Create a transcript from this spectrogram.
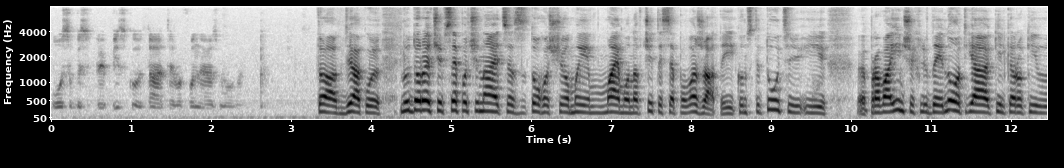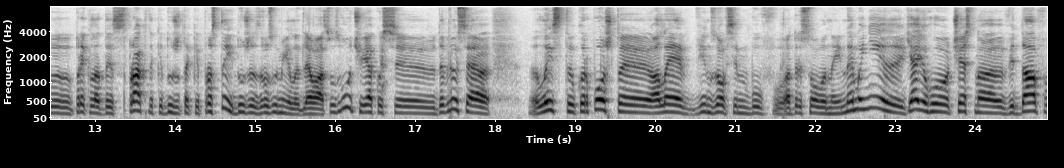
у особисту переписку та телефонні розмови. Так, дякую. Ну, до речі, все починається з того, що ми маємо навчитися поважати і Конституцію, і е, права інших людей. Ну, от я кілька років е, приклади з практики, дуже таки простий, дуже зрозумілий для вас озвучу. Якось е, дивлюся. Лист Укрпошти, але він зовсім був адресований не мені. Я його чесно віддав е,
